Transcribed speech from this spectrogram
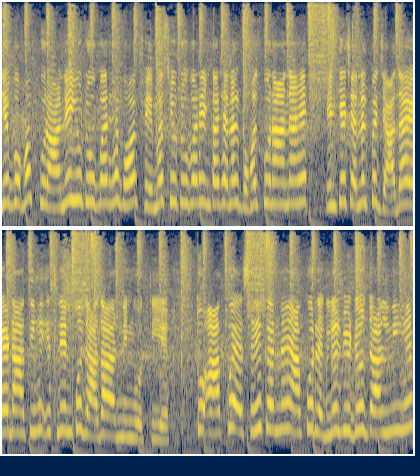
ये बहुत पुराने यूट्यूबर हैं, बहुत फ़ेमस यूट्यूबर हैं। इनका चैनल बहुत पुराना है। इनके चैनल पर ज़्यादा ऐड आती है, इसलिए इनको ज़्यादा अर्निंग होती है। तो आपको ऐसे ही करना है, आपको रेगुलर वीडियोस डालनी है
